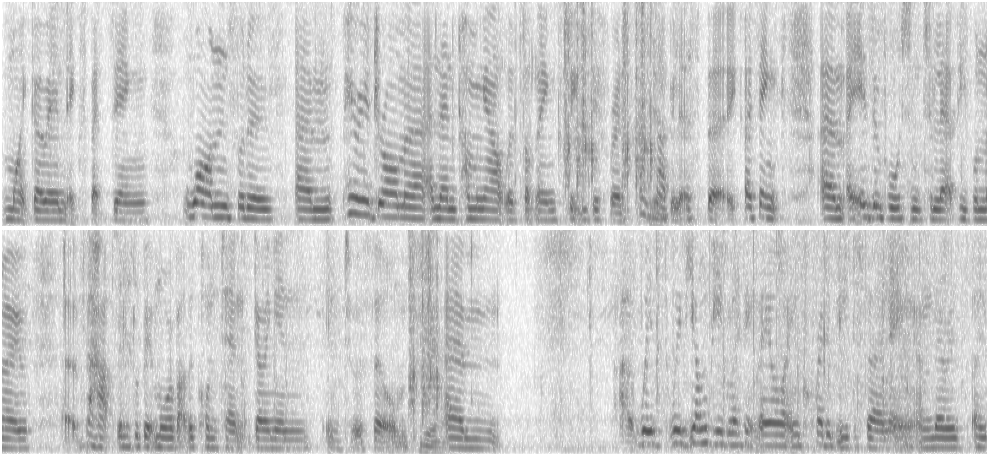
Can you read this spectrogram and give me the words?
might go in expecting one sort of um, period drama and then coming out with something completely different and Yeah. fabulous. But I think um, it is important to let people know uh, perhaps a little bit more about the content going in into a film. Yeah. Um, uh, with with young people, I think they are incredibly discerning, and there is I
